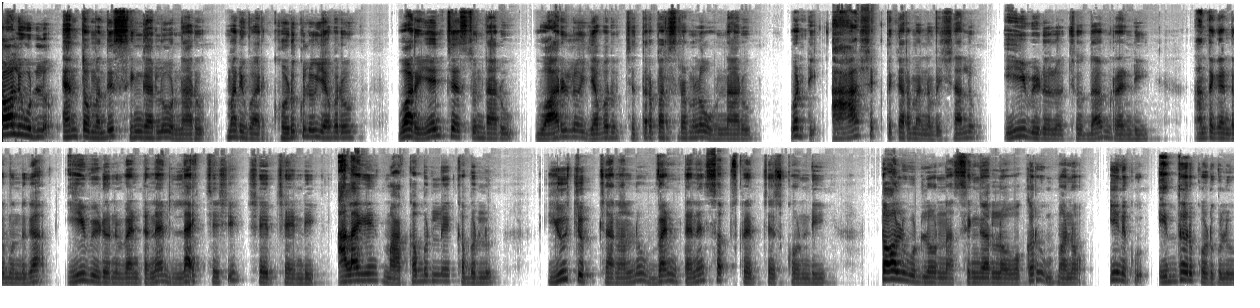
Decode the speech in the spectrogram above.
టాలీవుడ్లో ఎంతోమంది సింగర్లు ఉన్నారు. మరి వారి కొడుకులు ఎవరు? వారు ఏం చేస్తుంటారు? వారిలో ఎవరు చిత్ర పరిశ్రమలో ఉన్నారు? వంటి ఆసక్తికరమైన విషయాలు ఈ వీడియోలో చూద్దాం రండి. అంతకంటే ముందుగా ఈ వీడియోని వెంటనే లైక్ చేసి షేర్ చేయండి. అలాగే మా కబుర్లే కబుర్లు యూట్యూబ్ ఛానల్ను వెంటనే సబ్స్క్రైబ్ చేసుకోండి. టాలీవుడ్లో ఉన్న సింగర్లో ఒకరు మనో ఈయనకు ఇద్దరు కొడుకులు.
